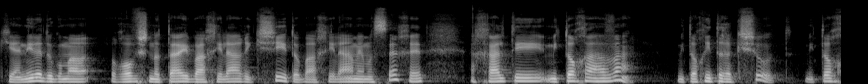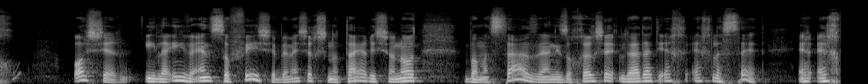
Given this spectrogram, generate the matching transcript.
כי אני לדוגמה, רוב שנותיי באכילה הרגשית או באכילה הממסכת, אכלתי מתוך אהבה, מתוך התרגשות, מתוך אושר עילאי ואינסופי, שבמשך שנותיי הראשונות במסע הזה, אני זוכר שלא ידעתי איך, איך לשאת. איך, איך,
